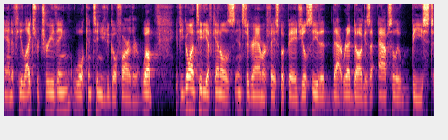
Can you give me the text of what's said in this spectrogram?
and if he likes retrieving, we'll continue to go farther. Well, if you go on TDF Kennels Instagram or Facebook page, you'll see that that red dog is an absolute beast,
